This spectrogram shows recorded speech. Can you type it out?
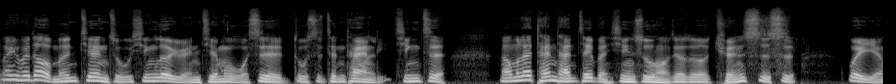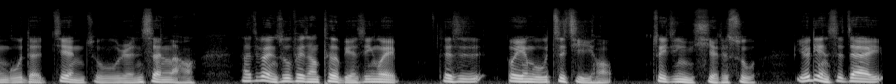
欢迎回到我们建筑新乐园节目，我是都市侦探李清志。好，我们来谈谈这本新书哈，叫做《全世事魏延吴的建筑人生》了哈。那这本书非常特别，是因为这是魏延吴自己哈最近写的书，有点是在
